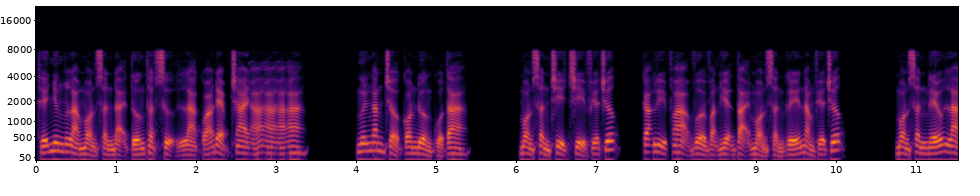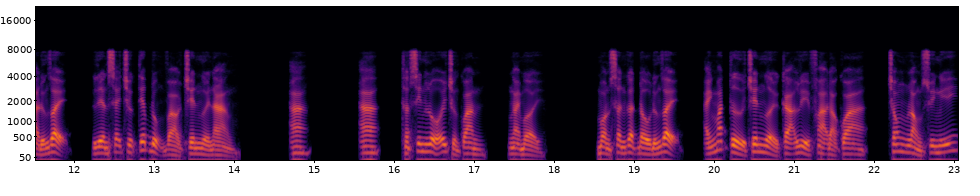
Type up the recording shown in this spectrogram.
Thế nhưng là mòn sần đại tướng thật sự là quá đẹp trai á á á á. Ngươi ngăn trở con đường của ta. Mòn sần chỉ chỉ phía trước, cả ly phạ vừa vặn hiện tại mòn sần ghế nằm phía trước. Mòn sần nếu là đứng dậy, liền sẽ trực tiếp đụng vào trên người nàng. A, a, thật xin lỗi trưởng quan, ngài mời. Mòn sần gật đầu đứng dậy, ánh mắt từ trên người cả lì phạ đảo qua, trong lòng suy nghĩ,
